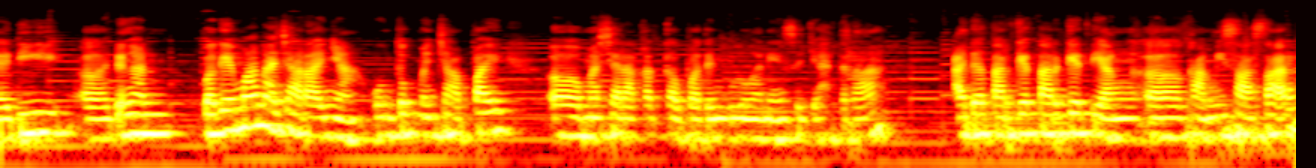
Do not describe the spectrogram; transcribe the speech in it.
Jadi uh, dengan bagaimana caranya untuk mencapai uh, masyarakat Kabupaten Bulungan yang sejahtera? Ada target-target yang uh, kami sasar.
